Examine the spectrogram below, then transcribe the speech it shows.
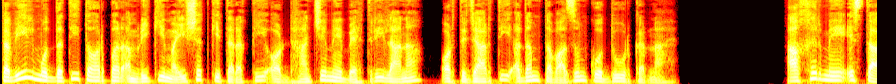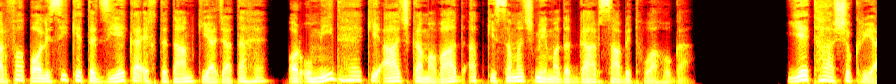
طویل مدتی طور پر امریکی معیشت کی ترقی اور ڈھانچے میں بہتری لانا اور تجارتی عدم توازن کو دور کرنا ہے۔ آخر میں اس تعرفہ پالیسی کے تجزیے کا اختتام کیا جاتا ہے اور امید ہے کہ آج کا مواد اب کی سمجھ میں مددگار ثابت ہوا ہوگا۔ یہ تھا شکریہ۔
